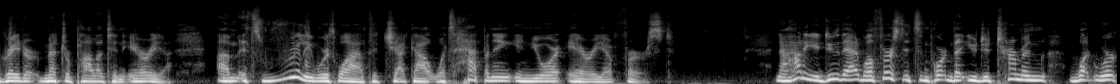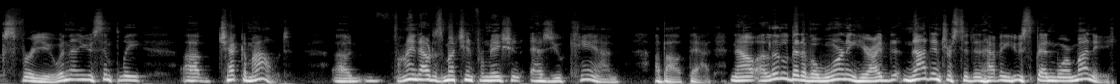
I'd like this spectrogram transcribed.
greater metropolitan area, um, it's really worthwhile to check out what's happening in your area first. Now, how do you do that? Well, first, it's important that you determine what works for you, and then you simply uh, check them out. Uh, find out as much information as you can about that. Now, a little bit of a warning here. I'm not interested in having you spend more money.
